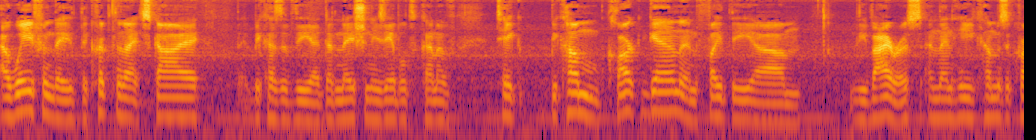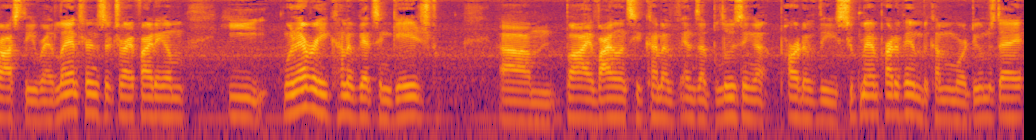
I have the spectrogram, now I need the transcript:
away from the, the kryptonite sky because of the uh, detonation, he's able to kind of take become Clark again and fight the um, the virus. And then he comes across the Red Lanterns to try fighting him. He whenever he kind of gets engaged um, by violence, he kind of ends up losing a part of the Superman part of him, becoming more Doomsday.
